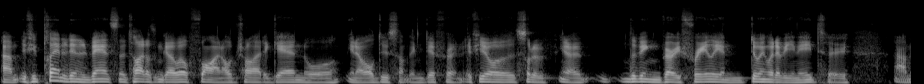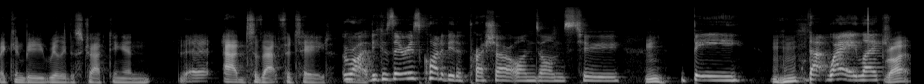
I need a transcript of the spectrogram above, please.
Um, if you planned it in advance and the tie doesn't go well, fine, I'll try it again, or you know, I'll do something different. If you're sort of you know living very freely and doing whatever you need to, um, it can be really distracting and uh, add to that fatigue. Right, because there is quite a bit of pressure on DOMs to be that way. Like. Mm-hmm. Right.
